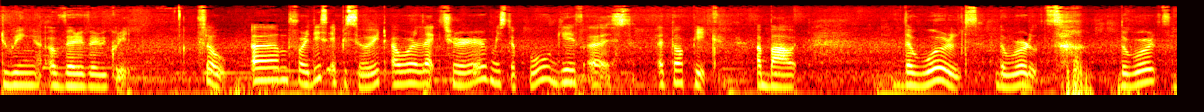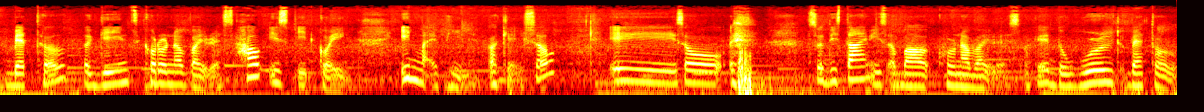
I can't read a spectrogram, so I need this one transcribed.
doing a very very great. So um, for this episode our lecturer mr Poo gave us a topic about the world's the world's the world's battle against coronavirus. How is it going? In my opinion. Okay so eh, so so this time is about coronavirus okay? The world battle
